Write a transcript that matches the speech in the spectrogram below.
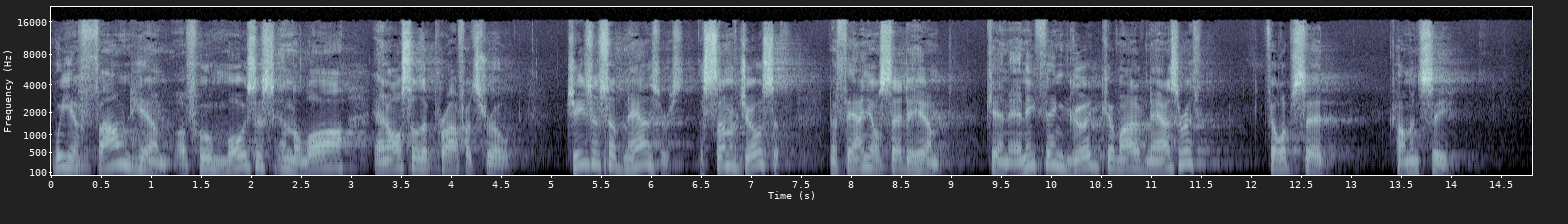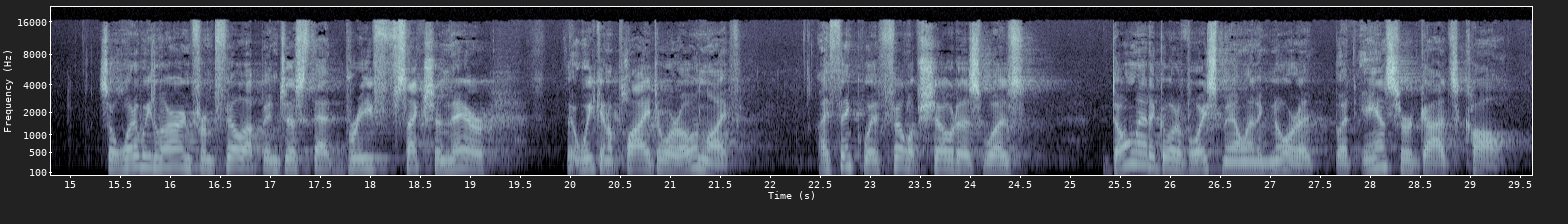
We have found him of whom Moses in the law and also the prophets wrote, Jesus of Nazareth, the son of Joseph. Nathanael said to him, Can anything good come out of Nazareth? Philip said, Come and see. So, what do we learn from Philip in just that brief section there that we can apply to our own life? I think what Philip showed us was don't let it go to voicemail and ignore it, but answer God's call.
